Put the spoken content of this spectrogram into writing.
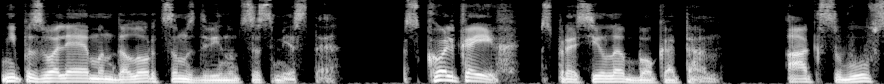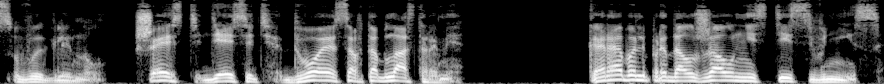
не позволяя мандалорцам сдвинуться с места. «Сколько их?» — спросила Бокатан. Акс Вувс выглянул. «Шесть, десять, двое с автобластерами». Корабль продолжал нестись вниз.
